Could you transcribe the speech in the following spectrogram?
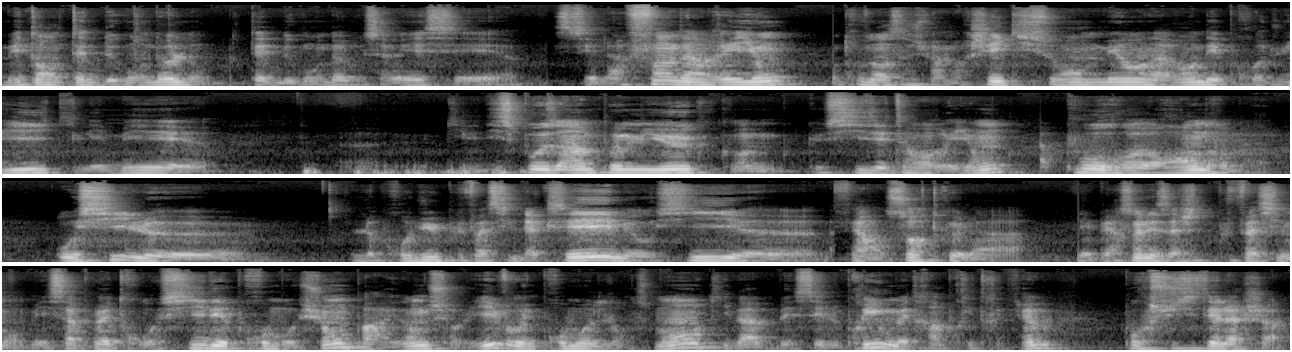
le mettant en tête de gondole. Donc, tête de gondole, vous savez, c'est, c'est la fin d'un rayon qu'on trouve dans un supermarché qui souvent met en avant des produits, qui les met, euh, qui les dispose un peu mieux que, s'ils étaient en rayon, pour euh, rendre aussi le, le produit plus facile d'accès, mais aussi euh, faire en sorte que la, les personnes les achètent plus facilement. Mais ça peut être aussi des promotions, par exemple sur le livre, une promo de lancement qui va baisser le prix ou mettre un prix très faible pour susciter l'achat.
